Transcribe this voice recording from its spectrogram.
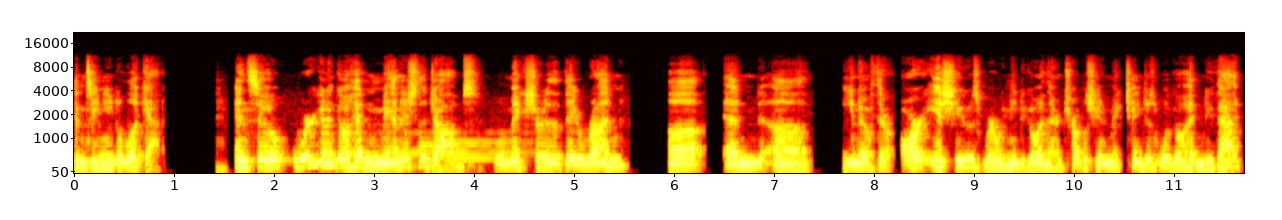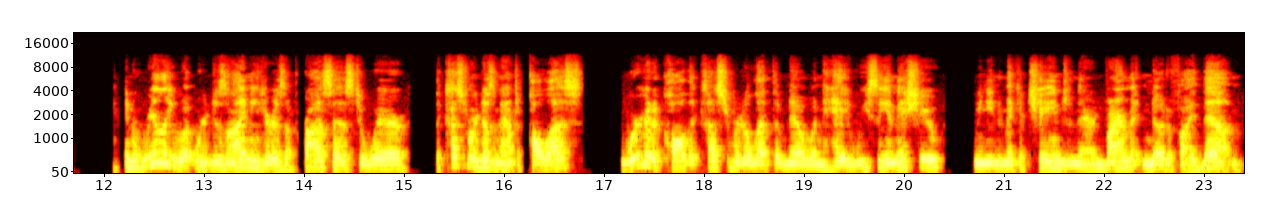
continue to look at? And so we're going to go ahead and manage the jobs. We'll make sure that they run uh, and uh, you know, if there are issues where we need to go in there and troubleshoot and make changes, we'll go ahead and do that. And really what we're designing here is a process to where the customer doesn't have to call us. We're going to call the customer to let them know when, hey, we see an issue, we need to make a change in their environment and notify them.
